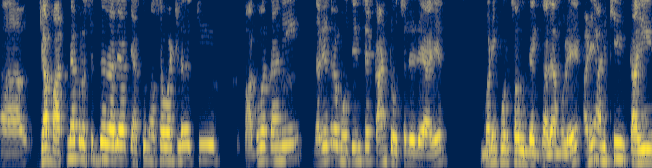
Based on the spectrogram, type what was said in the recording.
ज्या बातम्या प्रसिद्ध झाल्या त्यातून असं वाटलं की भागवतांनी नरेंद्र मोदींचे कान टोचलेले आहेत. मणिपूरचा उल्लेख झाल्यामुळे आणि आणखी काही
